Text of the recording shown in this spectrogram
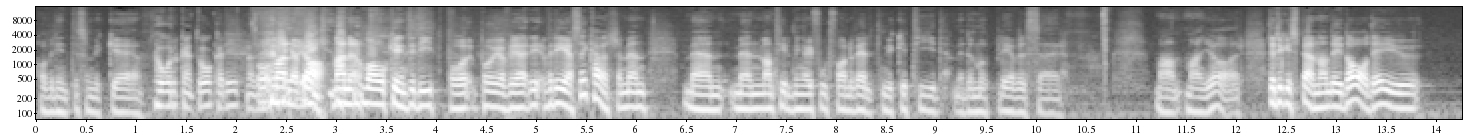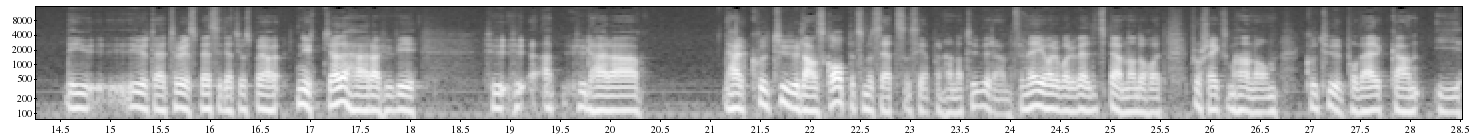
har väl inte så mycket... Du orkar inte åka dit? När man, ja, man, man åker inte dit på, på övriga resor kanske, men, men, men man tillbringar ju fortfarande väldigt mycket tid med de upplevelser man, man gör. Det jag tycker är spännande idag, det är ju det är ju, det är ju det här turistmässigt, att just börja nyttja det här hur vi, hur, hur, att, hur det här det här kulturlandskapet som är sätt att se på den här naturen. För mig har det varit väldigt spännande att ha ett projekt som handlar om kulturpåverkan i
